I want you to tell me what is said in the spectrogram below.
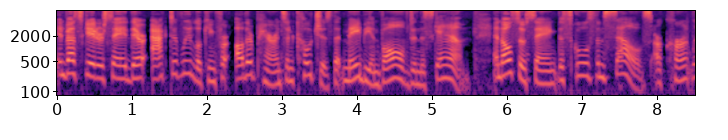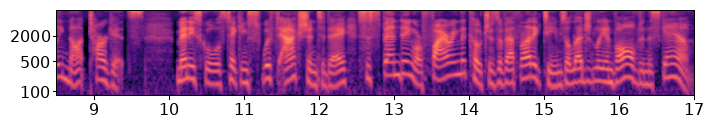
Investigators say they're actively looking for other parents and coaches that may be involved in the scam, and also saying the schools themselves are currently not targets. Many schools taking swift action today, suspending or firing the coaches of athletic teams allegedly involved in the scam.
